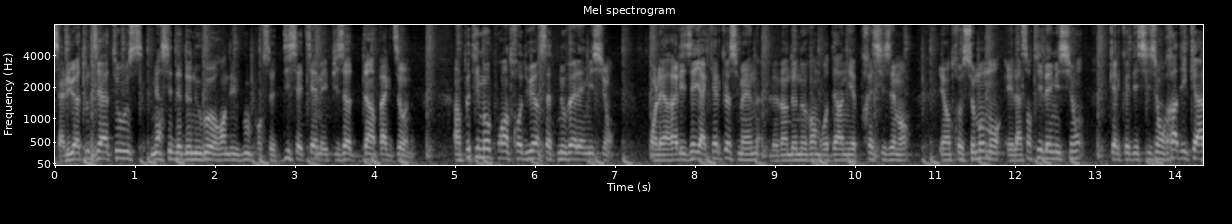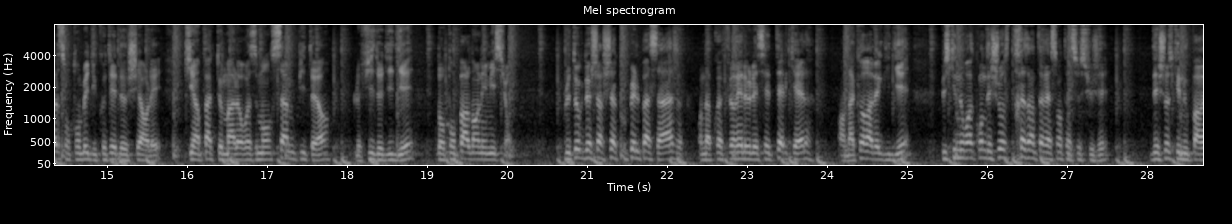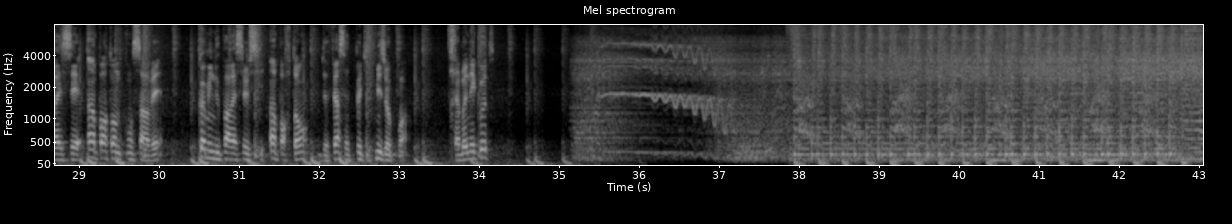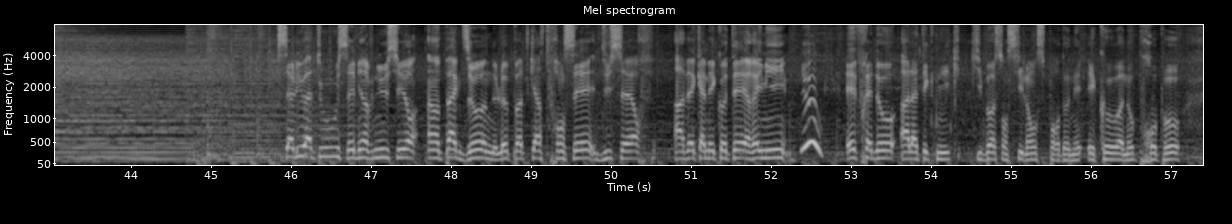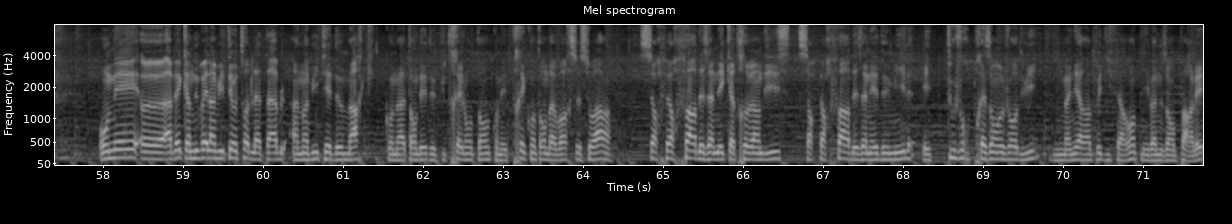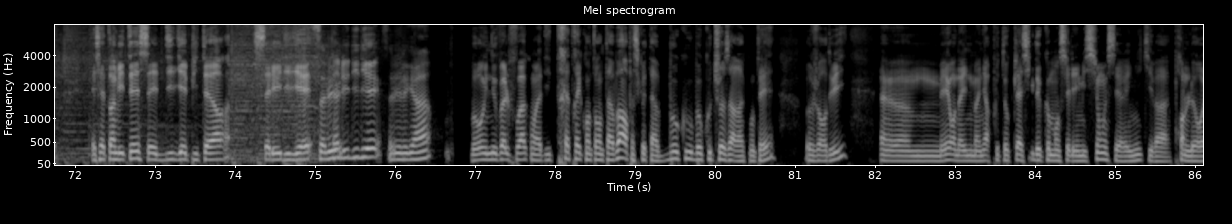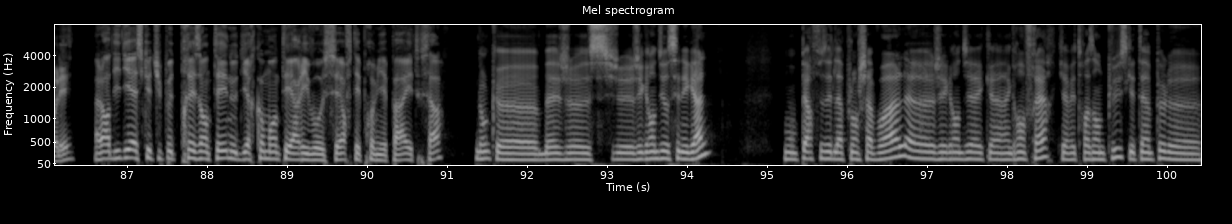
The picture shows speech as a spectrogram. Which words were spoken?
Salut à toutes et à tous, merci d'être de nouveau au rendez-vous pour ce 17e épisode d'Impact Zone. Un petit mot pour introduire cette nouvelle émission. On l'a réalisé il y a quelques semaines, le 22 novembre dernier précisément, et entre ce moment et la sortie de l'émission, quelques décisions radicales sont tombées du côté de Shirley, qui impactent malheureusement Sam Peter, le fils de Didier, dont on parle dans l'émission. Plutôt que de chercher à couper le passage, on a préféré le laisser tel quel, en accord avec Didier, puisqu'il nous raconte des choses très intéressantes à ce sujet, des choses qui nous paraissaient importantes de conserver, comme il nous paraissait aussi important de faire cette petite mise au point. Très bonne écoute Salut à tous et bienvenue sur Impact Zone, le podcast français du surf, avec à mes côtés Rémi et Fredo à la technique qui bosse en silence pour donner écho à nos propos. On est euh, avec un nouvel invité autour de la table, un invité de marque qu'on a attendu depuis très longtemps, qu'on est très content d'avoir ce soir. Surfeur phare des années 90, surfeur phare des années 2000 et toujours présent aujourd'hui d'une manière un peu différente, mais il va nous en parler. Et cet invité, c'est Didier Peter. Salut Didier. Salut. Salut Didier. Salut les gars. Bon, une nouvelle fois qu'on a dit très très content de t'avoir parce que tu as beaucoup beaucoup de choses à raconter aujourd'hui. Euh, mais on a une manière plutôt classique de commencer l'émission et c'est Rémi qui va prendre le relais. Alors Didier, est-ce que tu peux te présenter, nous dire comment t'es arrivé au surf, tes premiers pas et tout ça? Donc, euh, ben, j'ai grandi au Sénégal. Mon père faisait de la planche à voile. Euh, j'ai grandi avec un grand frère qui avait trois ans de plus, qui était un peu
